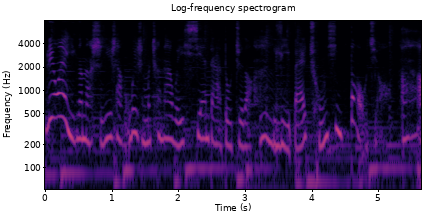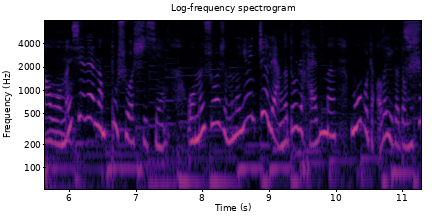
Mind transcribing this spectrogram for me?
另外一个呢，实际上为什么称他为仙？大家都知道，李白崇信道教、啊。我们现在呢不说诗仙，我们说什么呢？因为这两个都是孩子们摸不着的一个东西。是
